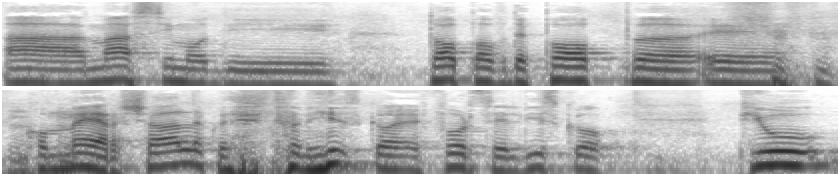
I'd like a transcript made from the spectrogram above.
a massimo di top of the pop eh, e commercial, questo disco è forse il disco più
